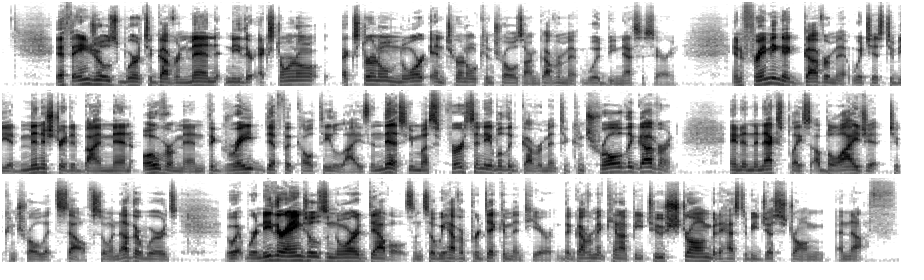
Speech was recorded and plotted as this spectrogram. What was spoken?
If angels were to govern men, neither external, external nor internal controls on government would be necessary. In framing a government which is to be administered by men over men, the great difficulty lies in this. You must first enable the government to control the governed, and in the next place, oblige it to control itself. So, in other words, we're neither angels nor devils, and so we have a predicament here. The government cannot be too strong, but it has to be just strong enough.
